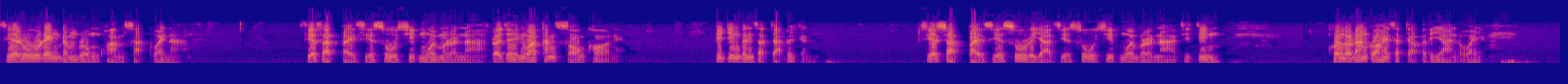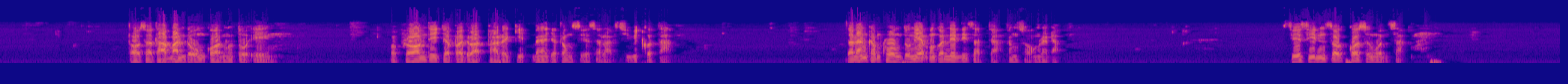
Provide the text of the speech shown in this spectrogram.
เสียรู้เร่งดำรงความสัตว์ไว้นาเสียสัตว์ไปเสียสู้ชีพมวยมรณา เราจะเห็นว่าทั้งสองข้อเนี่ยที่จริงเป็นสัจจะด้วยกัน เสียสัตว์ไปเสียสู้หรืออย่าเสียสู้ชีพมวยมรณาที่จริง คนเหล่านั้นก็ให้สัจจะปฏิญาณเอาไว้ ต่อสถาบันโดองค์กรของตัวเองว่าพร้อมที่จะปฏิบัติภารกิจแม้จะต้องเสียสละชีวิตก็ตามดังนั้นคำโครงตรงนี้มันก็เน้นที่สัจจะทั้งสองระดับ เสียสินก็สงวนศักดิ์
